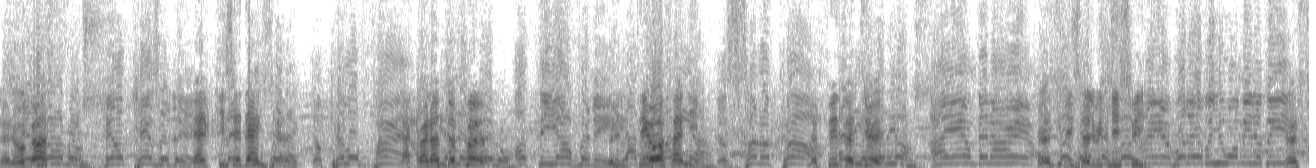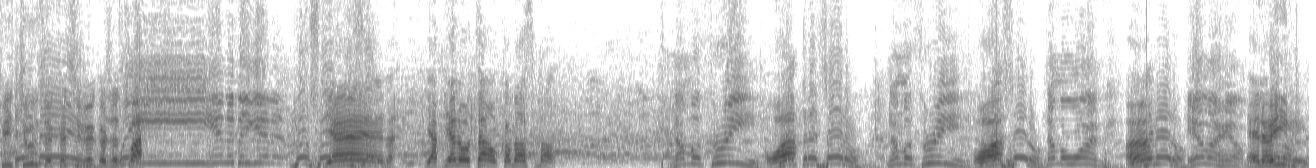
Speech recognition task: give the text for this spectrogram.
le logos, fire, la colonne de feu, une théophanie, le Fils de Dieu. de Je suis celui qui suis. Je suis tout ce que tu veux que je sois. Bien, il y a bien longtemps au commencement. Number three. Trois, Number three. trois, Number one. un, Elohim. Elohim,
